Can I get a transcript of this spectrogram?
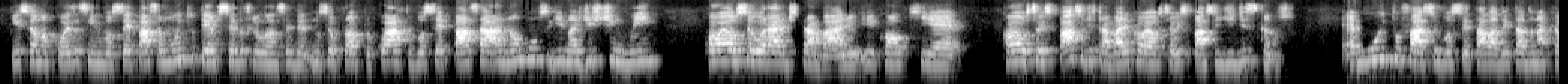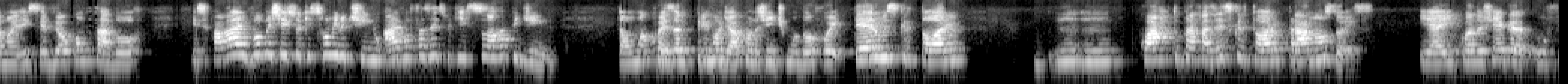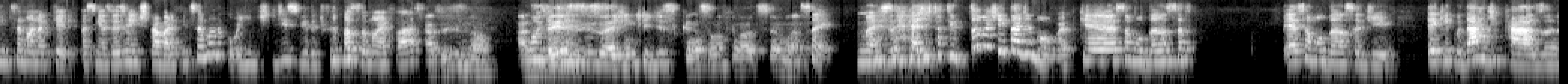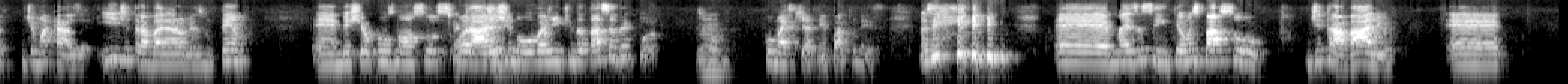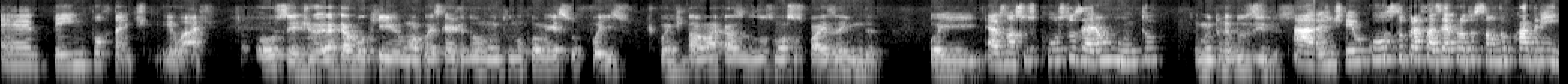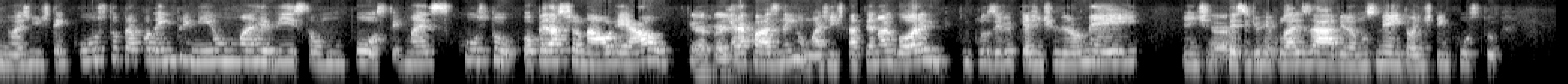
Isso é uma coisa assim, você passa muito tempo sendo freelancer no seu próprio quarto, você passa a não conseguir mais distinguir qual é o seu horário de trabalho e qual que é qual é o seu espaço de trabalho e qual é o seu espaço de descanso. É muito fácil você estar lá deitado na cama e você vê o computador e você fala, ah, eu vou mexer isso aqui só um minutinho, ah, eu vou fazer isso aqui só rapidinho. Então, uma coisa primordial quando a gente mudou foi ter um escritório, um, um quarto para fazer escritório para nós dois. E aí, quando chega o fim de semana, porque, assim, às vezes a gente trabalha fim de semana, como a gente disse, vida de freelancer não é fácil. Às vezes não. Às Muitas vezes, vezes. a gente descansa no final de semana. Não sei. Mas a gente está tentando ajeitar de novo. É porque essa mudança, essa mudança de ter que cuidar de casa, de uma casa e de trabalhar ao mesmo tempo, é, mexeu com os nossos É, horários sim. de novo. A gente ainda está se adequando. Não. por mais que já tenha quatro meses. Mas, enfim, é, mas assim, ter um espaço de trabalho é, é bem importante, eu acho. Ou seja, acabou que uma coisa que ajudou muito no começo foi isso. Tipo, a gente tava na casa dos nossos pais ainda. Foi É, os nossos custos eram muito. muito reduzidos. Ah, a gente tem o custo para fazer a produção do quadrinho, a gente tem custo para poder imprimir uma revista, um pôster, mas custo operacional real É, gente- era quase nenhum. A gente está tendo agora, inclusive porque a gente virou MEI, a gente É. decidiu regularizar, viramos MEI, então a gente tem custo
